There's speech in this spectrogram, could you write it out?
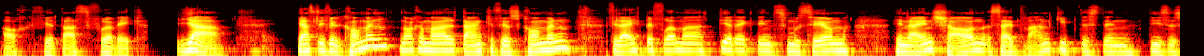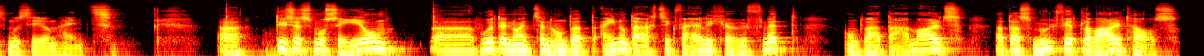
auch für das vorweg. Ja, herzlich willkommen noch einmal. Danke fürs Kommen. Vielleicht bevor wir direkt ins Museum hineinschauen, seit wann gibt es denn dieses Museum Heinz? Äh, dieses Museum wurde 1981 feierlich eröffnet und war damals äh, das Müllviertler Waldhaus.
